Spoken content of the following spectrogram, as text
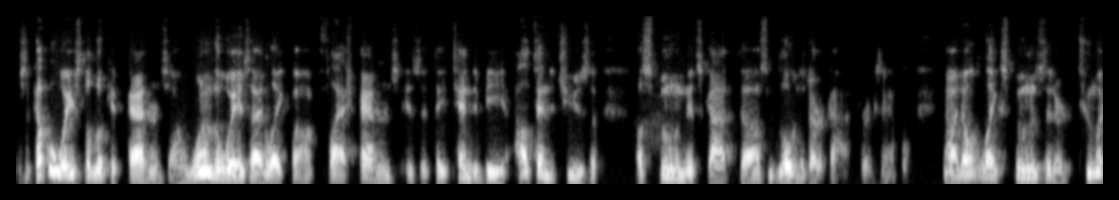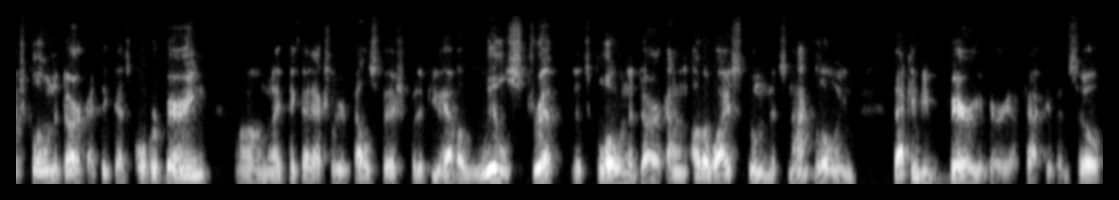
There's a couple ways to look at patterns. Uh, one of the ways I like uh, flash patterns is that they tend to be, I'll tend to choose a, a spoon that's got uh, some glow in the dark on it, for example. Now, I don't like spoons that are too much glow in the dark. I think that's overbearing. Um, and I think that actually repels fish. But if you have a little strip that's glow in the dark on an otherwise spoon that's not glowing, that can be very, very effective. And so,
